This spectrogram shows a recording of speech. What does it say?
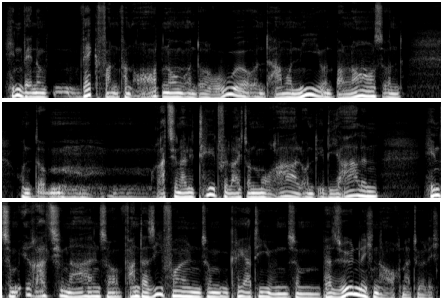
Hinwendung weg von, von Ordnung und Ruhe und Harmonie und Balance und, und um, Rationalität vielleicht und Moral und Idealen hin zum Irrationalen, zum Fantasievollen, zum Kreativen, zum Persönlichen auch natürlich,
